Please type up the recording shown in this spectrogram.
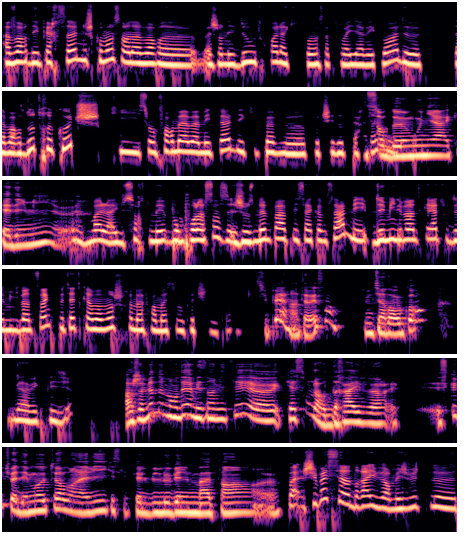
avoir des personnes. Je commence à en avoir, bah, j'en ai deux ou trois là qui commencent à travailler avec moi, de d'avoir d'autres coachs qui sont formés à ma méthode et qui peuvent coacher d'autres personnes. Une sorte de Mounia Academy. Voilà, une sorte. Mais bon, pour l'instant, j'ose même pas appeler ça comme ça. Mais 2024 ou 2025, peut-être qu'à un moment, je ferai ma formation de coaching. Quoi. Super, intéressant. Tu me tiendras au courant? Mais avec plaisir. Alors, j'aime bien demander à mes invités euh, quels sont leurs drivers? Est-ce que tu as des moteurs dans la vie? Qu'est-ce qui te fait lever le matin euh? bah, Je sais pas si c'est un driver, mais je vais te le,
